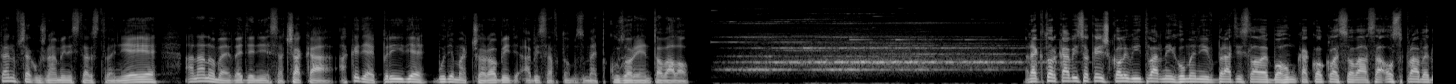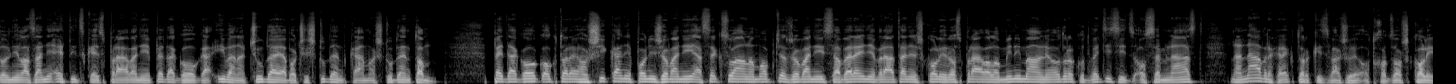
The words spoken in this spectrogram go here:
ten však už na ministerstve nie je a na nové vedenie sa čaká. A keď aj príde, bude mať čo robiť, aby sa v tom zmetku zorientovalo. Rektorka Vysokej školy výtvarných umení v Bratislave Bohunka Koklesová sa ospravedlnila za neetické správanie pedagóga Ivana Čudaja voči študentkám a študentom. Pedagóg, o ktorého šikane, ponižovaní a sexuálnom obťažovaní sa verejne vrátane školy rozprávalo minimálne od roku 2018, na návrh rektorky zvažuje odchod zo školy.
